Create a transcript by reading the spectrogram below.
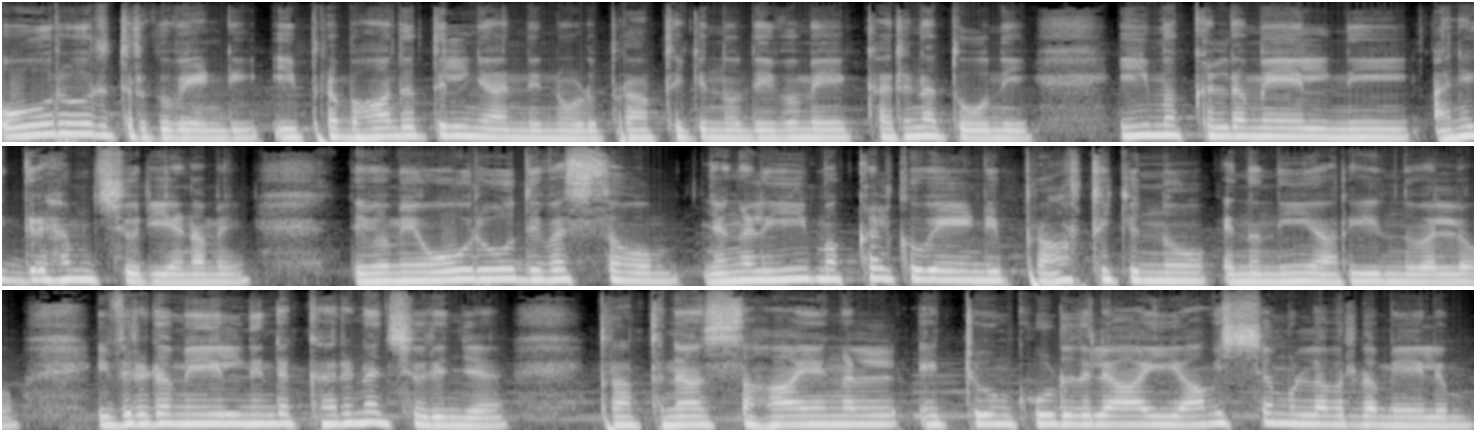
ഓരോരുത്തർക്കു വേണ്ടി ഈ പ്രഭാതത്തിൽ ഞാൻ നിന്നോട് പ്രാർത്ഥിക്കുന്നു. ദൈവമേ കരുണ തോന്നി. മക്കളുടെ മേൽ നീ അനുഗ്രഹം ചൊരിയണമേ. ദൈവമേ ഓരോ ദിവസവും ഞങ്ങൾ ഈ മക്കൾക്ക് വേണ്ടി പ്രാർത്ഥിക്കുന്നു എന്ന് നീ അറിയുന്നുവല്ലോ. ഇവരുടെ മേൽ നിന്റെ കരുണ ചൊരിഞ്ഞ് പ്രാർത്ഥനാ സഹായങ്ങൾ ഏറ്റവും കൂടുതലായി ആവശ്യമുള്ളവരുടെ മേലും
